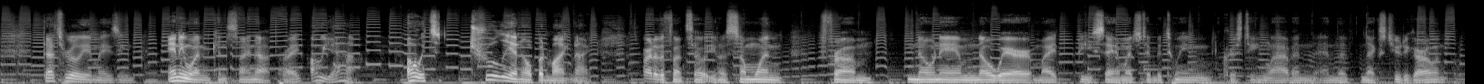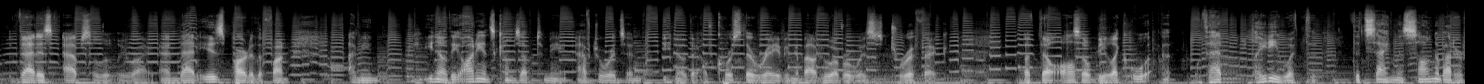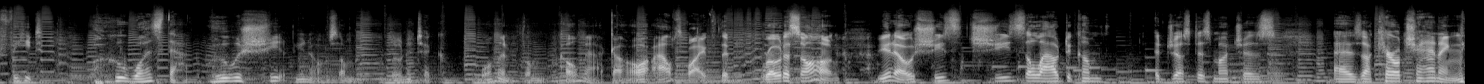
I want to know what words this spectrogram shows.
that's really amazing. Anyone can sign up, right? Oh yeah. Oh, it's truly an open mic night. It's part of the fun. So, you know, someone from no name, nowhere might be sandwiched in between Christine Lavin and the next Judy Garland. That is absolutely right. And that is part of the fun. I mean, you know, the audience comes up to me afterwards and, you know, of course they're raving about whoever was terrific, but they'll also be like, "Wh- uh, that lady with the, that sang the song about her feet, who was that? Who was she? You know, some lunatic woman from Commack, a housewife that wrote a song. You know, she's she's allowed to come just as much as as uh, Carol Channing.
